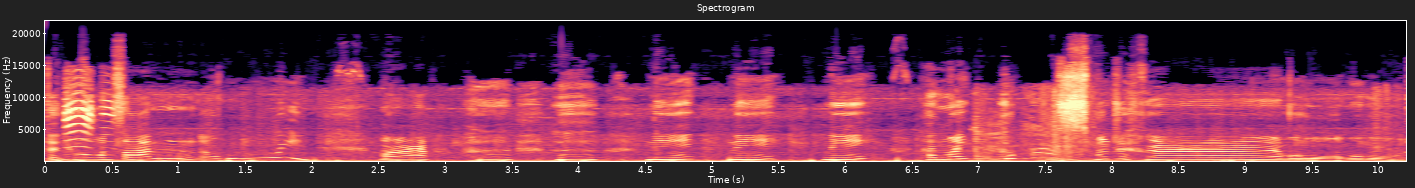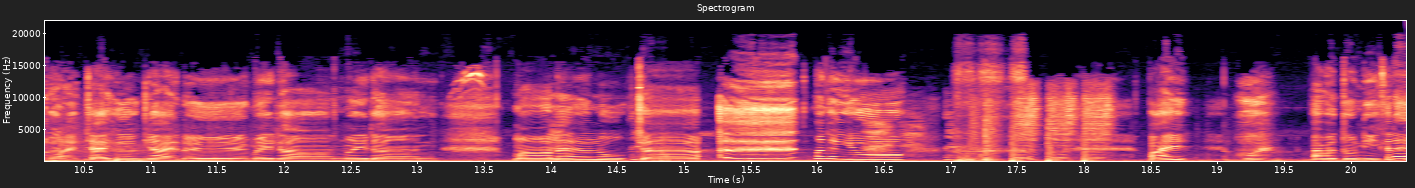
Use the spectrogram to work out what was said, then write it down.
แต่ช่วงมันสั้นเอ้ยมาหนีหนีหนี ทันไหมฮึบฮึบฮ่าโมโหโมโหถอนหายใจเครื่องใหญ่เด้ไม่ทันไม่ทันมาแล้วลูกจ๋ามันยังอยู่ ไปเฮ้ยไปประตูนี้ก็ได้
